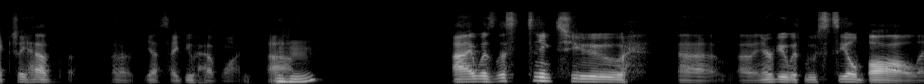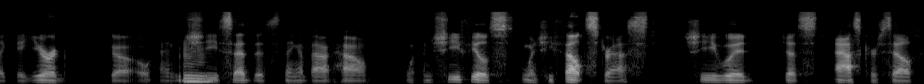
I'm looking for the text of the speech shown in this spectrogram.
actually have, uh, yes, I do have one. Um, Mhm. I was listening to uh, an interview with Lucille Ball like a year ago, and Mhm. she said this thing about how when she feels when she felt stressed, she would just ask herself,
